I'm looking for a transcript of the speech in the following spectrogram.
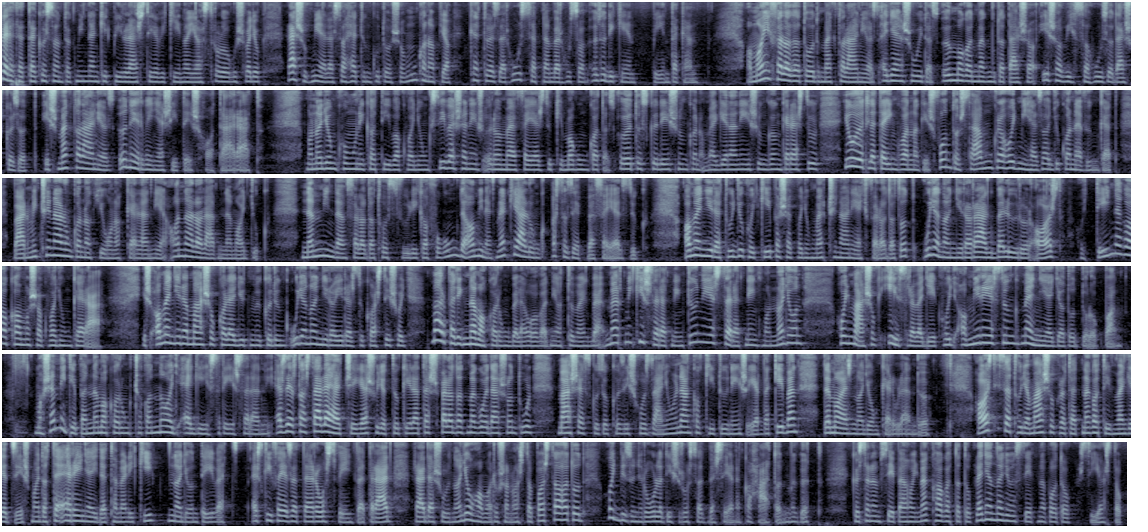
Szeretettel köszöntök mindenkit, Pillás Szilvi kínai asztrológus vagyok. Lássuk, milyen lesz a hetünk utolsó munkanapja 2020. szeptember 25-én, pénteken. A mai feladatod megtalálni az egyensúlyt az önmagad megmutatása és a visszahúzódás között, és megtalálni az önérvényesítés határát. Ma nagyon kommunikatívak vagyunk, szívesen és örömmel fejezzük ki magunkat az öltözködésünkön, a megjelenésünkön keresztül. Jó ötleteink vannak, és fontos számunkra, hogy mihez adjuk a nevünket. Bármit csinálunk, annak jónak kell lennie, annál alább nem adjuk. Nem minden feladathoz fűlik a fogunk, de aminek nekiállunk, azt azért befejezzük. Amennyire tudjuk, hogy képesek vagyunk megcsinálni egy feladatot, ugyanannyira rák belülről az, hogy tényleg alkalmasak vagyunk-e rá. És amennyire másokkal együttműködünk, ugyanannyira érezzük azt is, hogy már pedig nem akarunk beleolvadni a tömegbe, mert mi kis szeretnénk tűnni, és szeretnénk ma nagyon, hogy mások észrevegyék, hogy a mi részünk mennyi egy adott dologban. Ma semmiképpen nem akarunk csak a nagy egész része lenni. Ezért aztán lehetséges, hogy a tökéletes feladat megoldáson túl más eszközökhöz is hozzányúlnánk a kitűnés érdekében, de ma ez nagyon kerülendő. Ha azt hiszed, hogy a másokra tett negatív megjegyzés majd a te erényeidet emeli ki, nagyon tévedsz. Ez kifejezetten rossz fényt vet rád, ráadásul nagyon hamarosan azt tapasztalhatod, hogy bizony rólad is rosszat beszélnek a hátad mögött. Köszönöm szépen, hogy meghallgattatok, legyen nagyon szép napotok, sziasztok!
